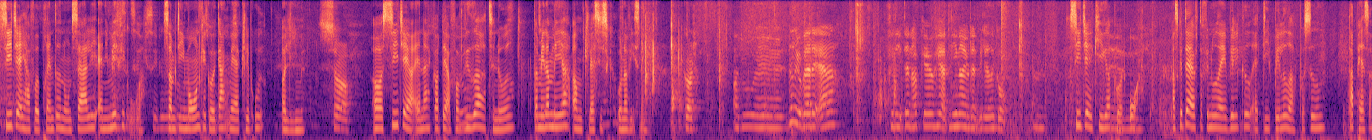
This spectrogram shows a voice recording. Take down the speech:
CJ har fået printet nogle særlige animefigurer, som de i morgen kan gå i gang med at klippe ud og lime. Så Og CJ og Anna går derfor videre til noget, der minder mere om klassisk undervisning. godt. Og du øh, ved jo, hvad det er, fordi den opgave her ligner jo den, vi lavede i går. CJ kigger på et Øhm. ord, og skal derefter finde ud af, hvilket af de billeder på siden, der passer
